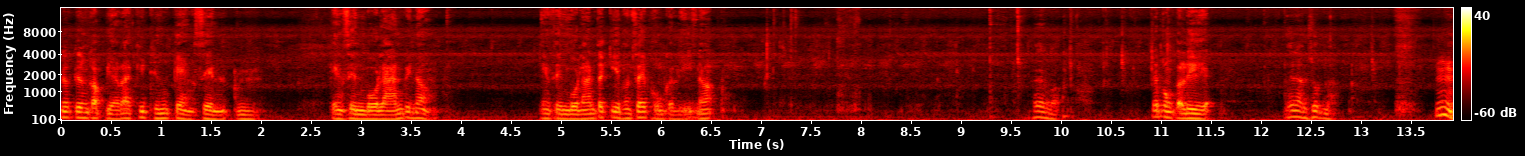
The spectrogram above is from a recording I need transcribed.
นึกถึงกับเปียกแล้วคิดถึงแกงเซนอืมแกงเซนโบราณพี่น้องแกงเซนโบราณตะกี้มันใส่ผงกะหรี่เนาะเพิ่มบอกใส่ผงกะหรี่อะนี่น้ำซุปนะอืม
